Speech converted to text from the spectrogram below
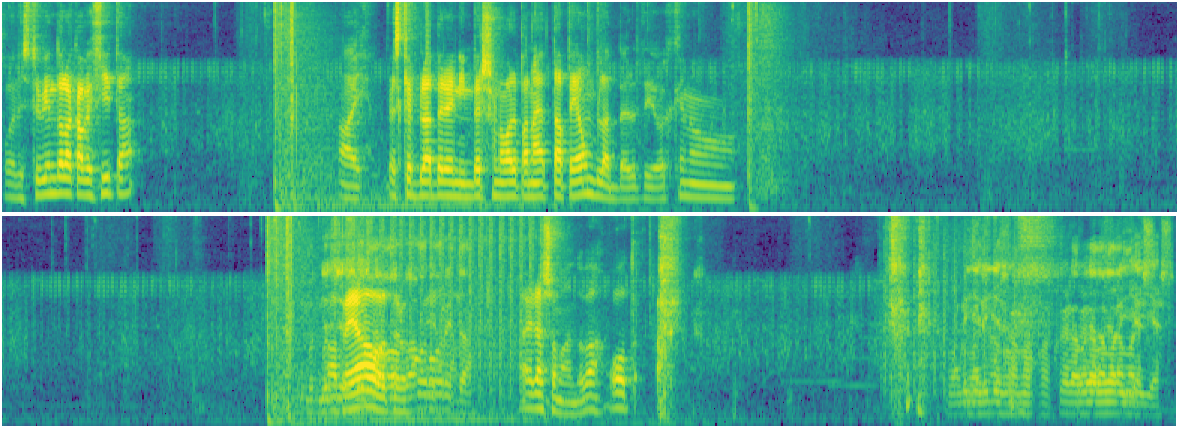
Joder, estoy viendo la cabecita. Ay, es que Blackbird en inverso no vale para nada. Tapea un Blackbird, tío. Es que no... Ha pegado otro. A ir asomando, va. Otro. Amarillas a lo mejor, claro, claro, amarillas.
